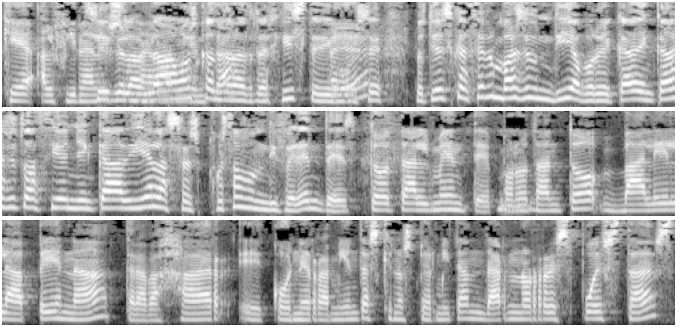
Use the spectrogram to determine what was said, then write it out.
Que al final Sí, que lo hablábamos cuando la trajiste. Digo, ¿Eh? lo tienes que hacer más de un día, porque cada, en cada situación y en cada día las respuestas son diferentes. Totalmente. Por lo mm. tanto, vale la pena trabajar eh, con herramientas que nos permitan darnos respuestas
